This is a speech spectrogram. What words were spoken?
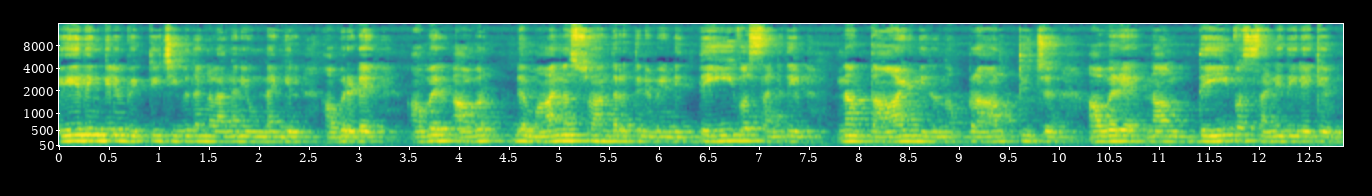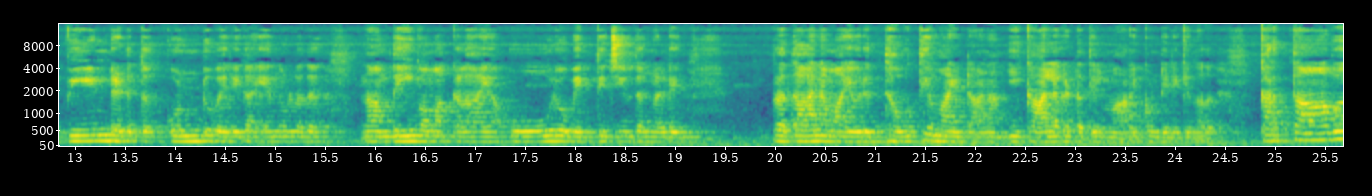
ഏതെങ്കിലും വ്യക്തി ജീവിതങ്ങൾ അങ്ങനെ ഉണ്ടെങ്കിൽ അവരുടെ അവർ അവരുടെ മാനസാന്തരത്തിന് വേണ്ടി ദൈവസന്നിധിയിൽ നാം താഴ്ന്നിരുന്ന് പ്രാർത്ഥിച്ച് അവരെ നാം ദൈവസന്നിധിയിലേക്ക് വീണ്ടെടുത്ത് കൊണ്ടുവരിക എന്നുള്ളത് നാം ദൈവമക്കളായ ഓരോ വ്യക്തി ജീവിതങ്ങളുടെയും പ്രധാനമായ ഒരു ദൗത്യമായിട്ടാണ് ഈ കാലഘട്ടത്തിൽ മാറിക്കൊണ്ടിരിക്കുന്നത്. കർത്താവ്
